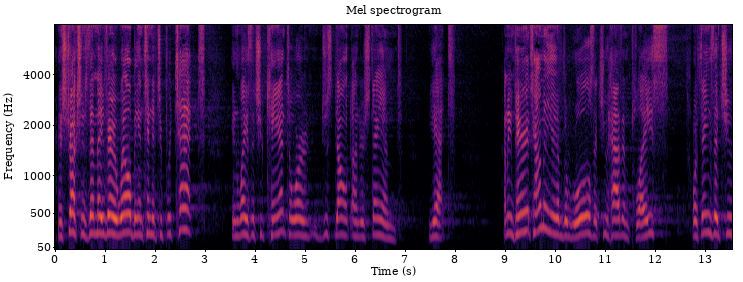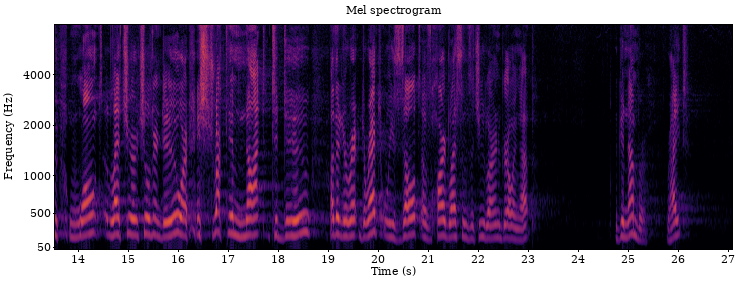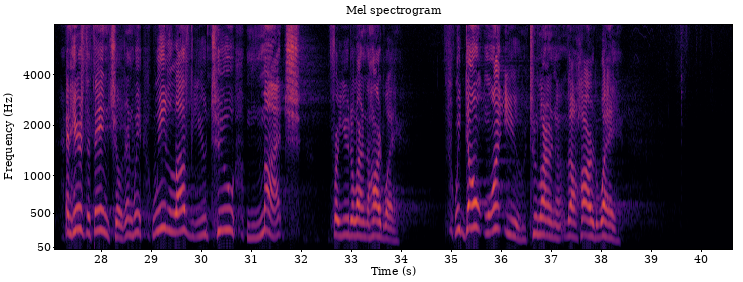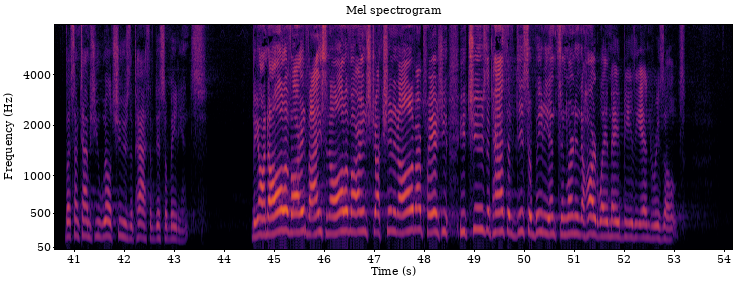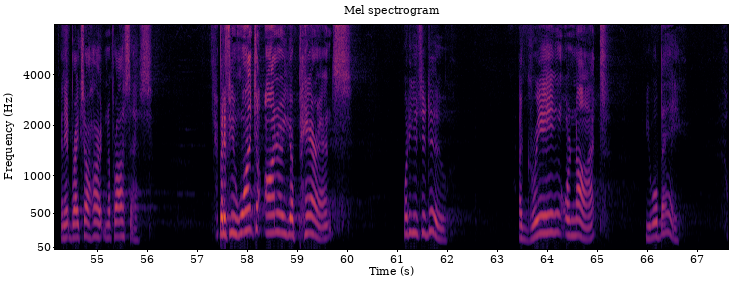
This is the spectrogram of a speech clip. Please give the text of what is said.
Instructions that may very well be intended to protect in ways that you can't or just don't understand yet. I mean, parents, how many of the rules that you have in place or things that you won't let your children do or instruct them not to do are the direct, result of hard lessons that you learned growing up? A good number, right? And here's the thing, children we, we love you too much for you to learn the hard way. We don't want you to learn the hard way. But sometimes you will choose the path of disobedience. Beyond all of our advice and all of our instruction and all of our prayers, you, you choose the path of disobedience, and learning the hard way may be the end result. And it breaks our heart in the process. But if you want to honor your parents, what are you to do? Agreeing or not, you obey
